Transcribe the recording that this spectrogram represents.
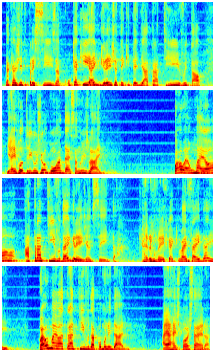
o que é que a gente precisa, o que é que a igreja tem que ter de atrativo e tal. E aí Rodrigo jogou uma dessa no slide. Qual é o maior atrativo da igreja? Eu disse, eita, quero ver o que é que vai sair daí. Qual é o maior atrativo da comunidade? Aí a resposta era,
